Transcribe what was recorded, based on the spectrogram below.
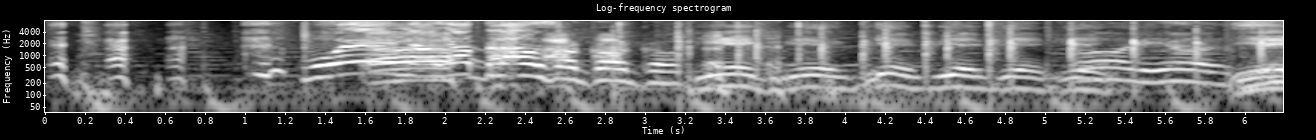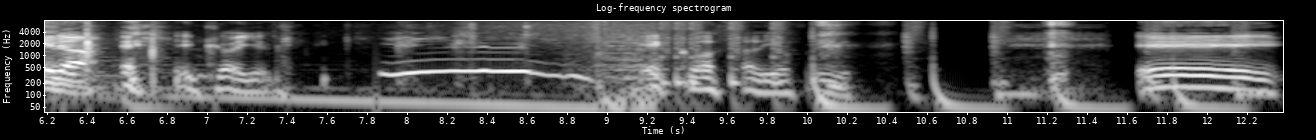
Bueno, un aplauso, Coco. Bien, bien, bien, bien, bien, bien. Oh, Dios. Bien. Mira, coño, qué, qué cosa, Dios mío. Eh,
